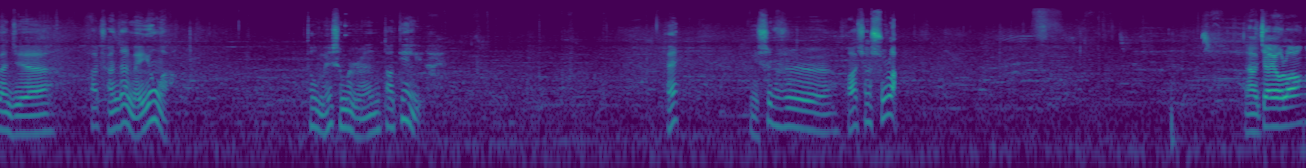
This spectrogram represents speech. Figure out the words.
我感觉发传单没用啊，都没什么人到店里来。哎，你是不是划拳输了？那要加油喽！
